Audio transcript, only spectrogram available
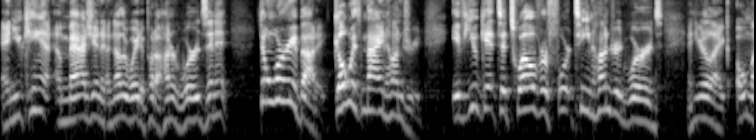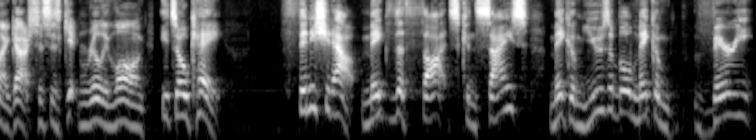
and you can't imagine another way to put 100 words in it, don't worry about it. Go with 900. If you get to 12 or 1400 words and you're like, oh my gosh, this is getting really long, it's okay. Finish it out. Make the thoughts concise, make them usable, make them very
